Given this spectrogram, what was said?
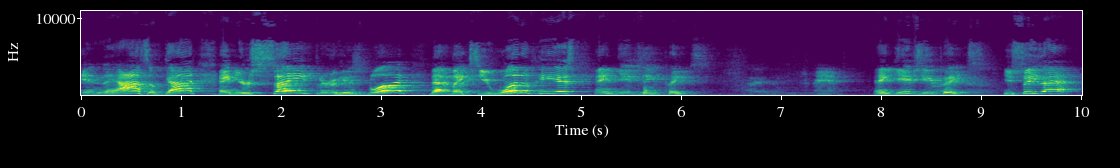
in the eyes of God, and you're saved through His blood. That makes you one of His and gives you peace. Amen. And gives you peace. You see that?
